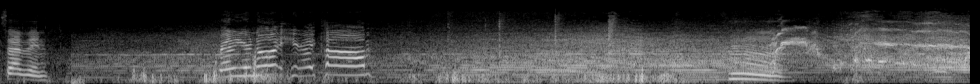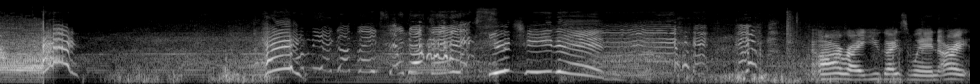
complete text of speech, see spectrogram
seven. Ready or not, here I come. Hmm. Hey! Hey! I got bakes. I got bakes. You cheated! All right, you guys win. All right,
